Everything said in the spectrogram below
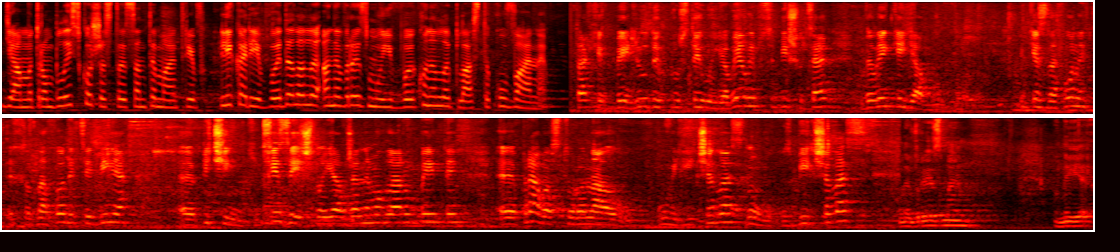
діаметром близько 6 сантиметрів. Лікарі видалили аневризму і виконали пластику вени. Так якби люди просто уявили б собі, що це велике яблуко, яке знаходиться, біля е, печінки. Фізично я вже не могла робити. Е, Права сторона увеличилась, ну, збільшилась. Невризми вони є е,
